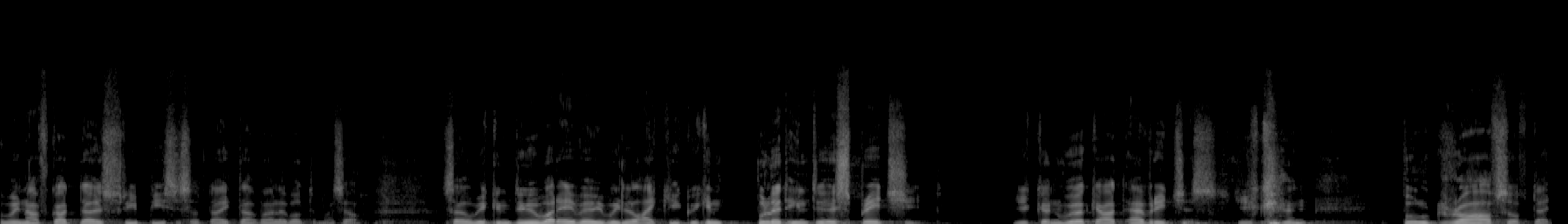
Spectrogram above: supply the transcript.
when I've got those three pieces of data available to myself. So we can do whatever we like. We can pull it into a spreadsheet. You can work out averages. You can pull graphs of that.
